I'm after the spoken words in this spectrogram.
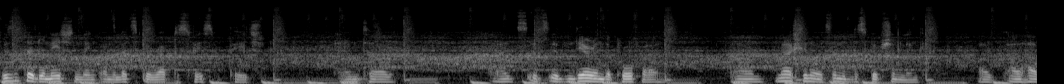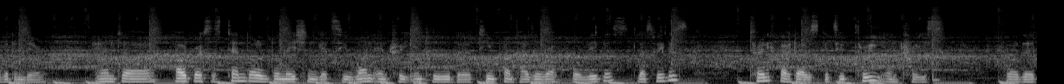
Visit the donation link on the Let's Go Raptors Facebook page, and uh, it's, it's in there in the profile. Um, actually, no, it's in the description link. I'll, I'll have it in there. And uh, how it works is $10 donation gets you one entry into the Team Fanthasia raffle for Vegas, Las Vegas. $25 gets you three entries for the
